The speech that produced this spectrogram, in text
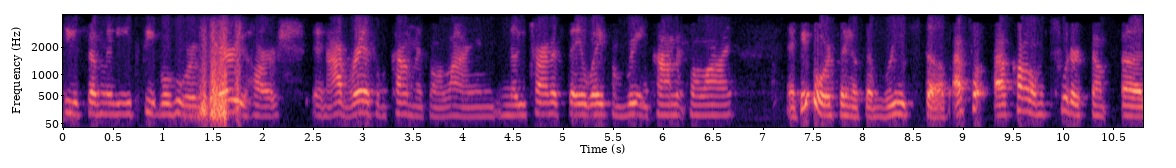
see some of these people who are very harsh, and I've read some comments online. And, you know, you're trying to stay away from reading comments online, and people were saying some rude stuff. I t- I call them Twitter thump, uh,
